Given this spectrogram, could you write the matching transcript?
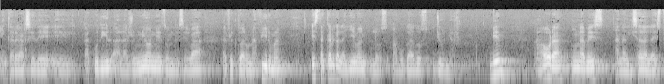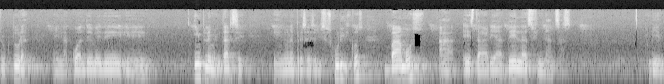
encargarse de acudir a las reuniones donde se va a efectuar una firma, esta carga la llevan los abogados junior. Bien, ahora, una vez analizada la estructura en la cual debe de eh, implementarse en una empresa de servicios jurídicos, vamos a esta área de las finanzas. Bien,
